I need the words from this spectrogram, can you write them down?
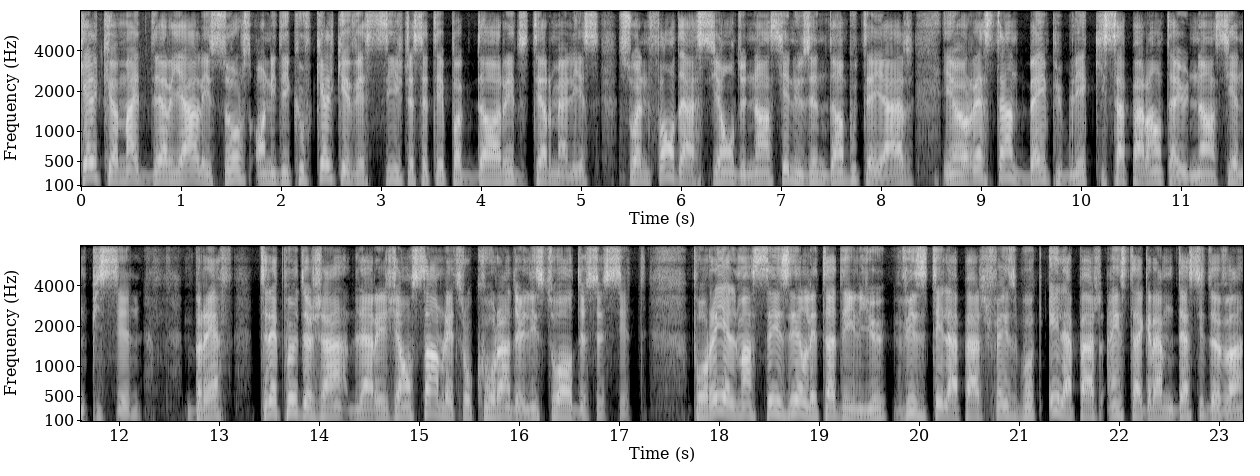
Quelques mètres derrière les sources, on y découvre quelques vestiges de cette époque dorée du thermalisme, soit une fondation d'une ancienne usine d'embouteillage et un restant de bain public qui s'apparente à une ancienne piscine. Bref, très peu de gens de la région semblent être au courant de l'histoire de ce site. Pour réellement saisir l'état des lieux, visitez la page Facebook et la page Instagram d'Assis Devant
